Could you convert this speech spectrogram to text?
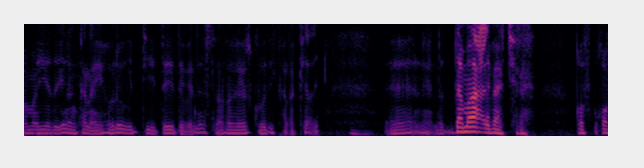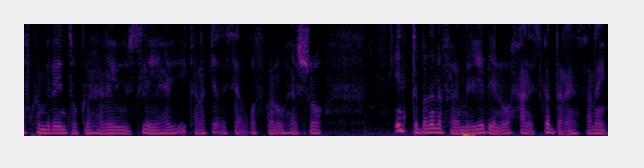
ama iyadu inankan ay hore u diiday dabeedna isnaado reerkoodii kala kici damaaci baa jira qofku qof ka mida intuu ka helay uu is leeyahay kala kici si aad qofkan u hesho inta badanna faamiliyadeenna waxaan iska dareensanayn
